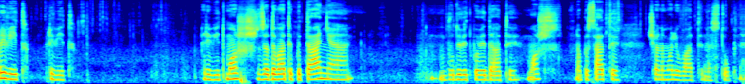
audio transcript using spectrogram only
Привіт. Привіт. Привіт. Можеш задавати питання, буду відповідати. Можеш написати, що намалювати наступне.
